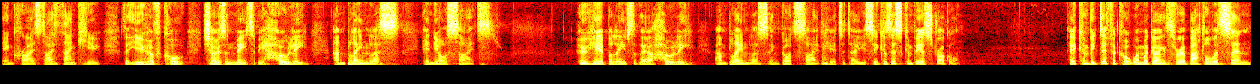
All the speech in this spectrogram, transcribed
in Christ. I thank you that you have called, chosen me to be holy and blameless in your sight. Who here believes that they are holy and blameless in God's sight here today? You see, because this can be a struggle. It can be difficult when we're going through a battle with sin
